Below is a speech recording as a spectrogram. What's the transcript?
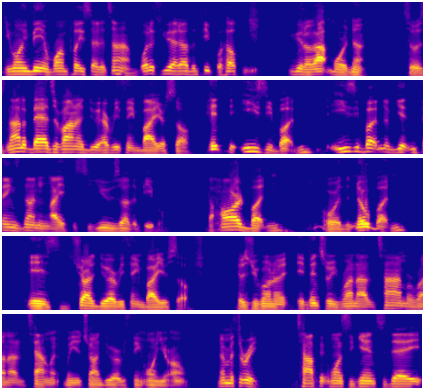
You only be in one place at a time. What if you had other people helping you? You get a lot more done. So it's not a badge of honor to do everything by yourself. Hit the easy button. The easy button of getting things done in life is to use other people. The hard button or the no button is to try to do everything by yourself because you're going to eventually run out of time or run out of talent when you're trying to do everything on your own. Number three, topic once again today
